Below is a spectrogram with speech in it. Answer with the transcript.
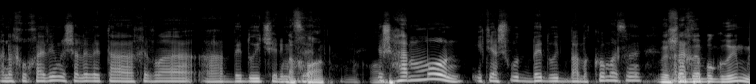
אנחנו חייבים לשלב את החברה הבדואית שנמצאת. נכון. נכון. יש המון התיישבות בדואית במקום הזה. ויש הרבה בוגרים.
